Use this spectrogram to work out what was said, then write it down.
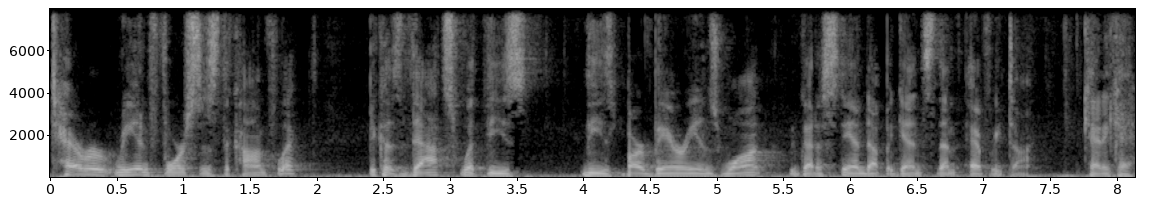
terror reinforces the conflict because that's what these these barbarians want. We've got to stand up against them every time. Katty Kay.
